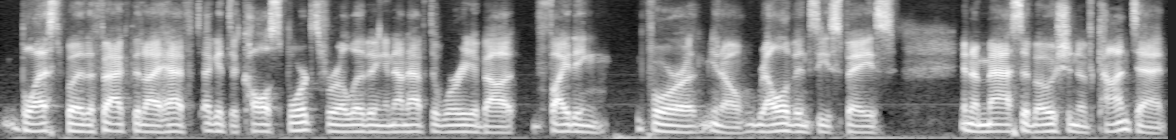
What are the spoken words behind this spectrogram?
blessed by the fact that I have, I get to call sports for a living and not have to worry about fighting for, you know, relevancy space in a massive ocean of content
